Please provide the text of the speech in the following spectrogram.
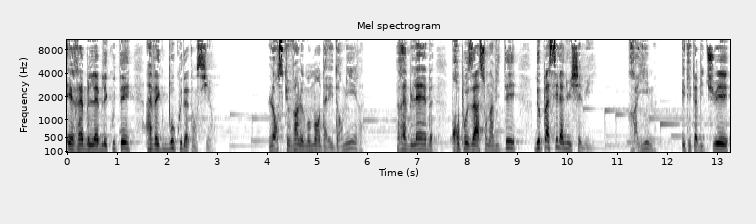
et Rebleb l'écoutait avec beaucoup d'attention. Lorsque vint le moment d'aller dormir, Rebleb proposa à son invité de passer la nuit chez lui. Rahim était habitué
